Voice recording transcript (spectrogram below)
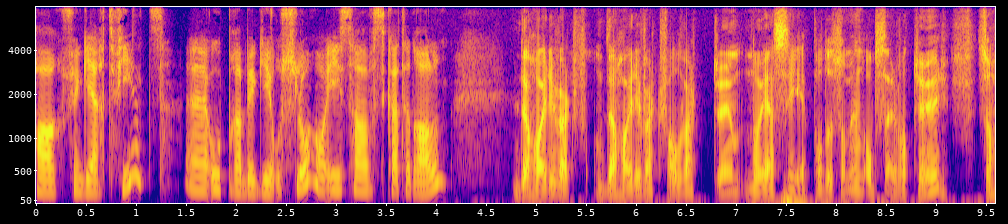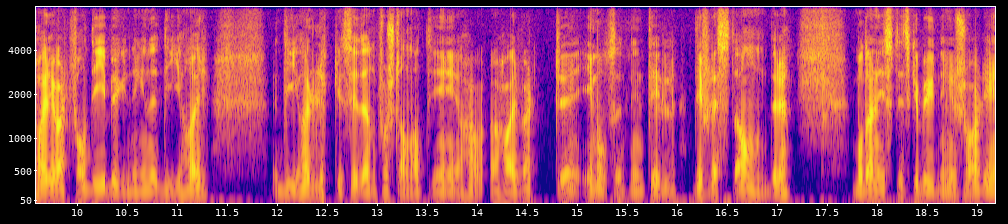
har fungert fint. Eh, Operabygget i Oslo og Ishavskatedralen. Det har, hvert, det har, i hvert fall vært, eh, når jeg ser på det som en observatør, så har i hvert fall de bygningene de har, de har lykkes i den forstand at de har, har, vært, i motsetning til de fleste andre modernistiske bygninger, så har de,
